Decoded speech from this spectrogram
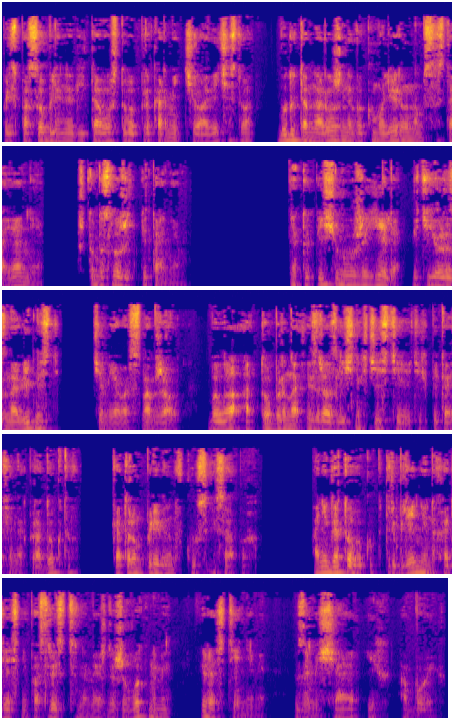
приспособленные для того, чтобы прокормить человечество, будут обнаружены в аккумулированном состоянии, чтобы служить питанием. Эту пищу вы уже ели, ведь ее разновидность, чем я вас снабжал, была отобрана из различных частей этих питательных продуктов, которым придан вкус и запах. Они готовы к употреблению, находясь непосредственно между животными и растениями, замещая их обоих.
